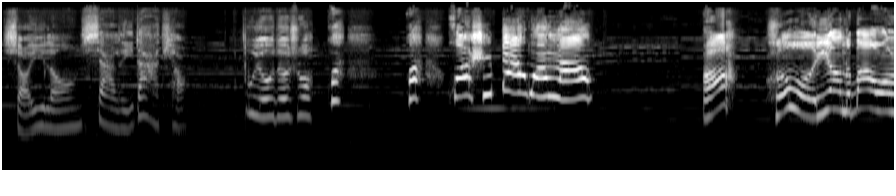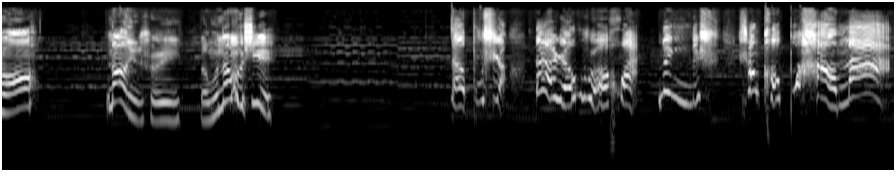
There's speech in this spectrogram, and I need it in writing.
小翼龙吓了一大跳，不由得说：“我，我，我是霸王龙啊！和我一样的霸王龙？那你的声音怎么那么细？不是大人说话，那你的伤口不好吗？”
